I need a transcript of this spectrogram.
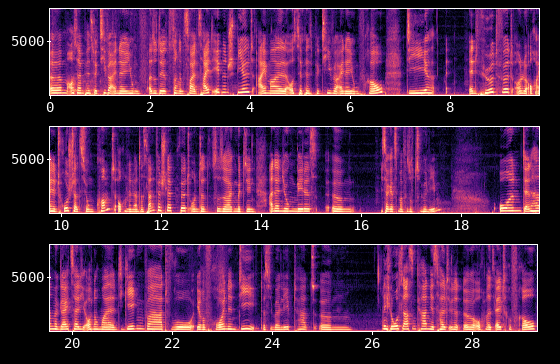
ähm, aus der Perspektive einer jungen, also der sozusagen in zwei Zeitebenen spielt. Einmal aus der Perspektive einer jungen Frau, die entführt wird und auch eine Troststation kommt, auch in ein anderes Land verschleppt wird und dann sozusagen mit den anderen jungen Mädels, ähm, ich sage jetzt mal, versucht zu überleben. Und dann haben wir gleichzeitig auch nochmal die Gegenwart, wo ihre Freundin, die das überlebt hat, ähm, nicht loslassen kann, jetzt halt äh, auch als ältere Frau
